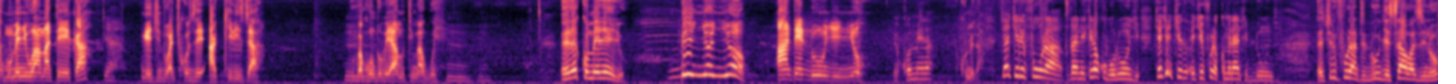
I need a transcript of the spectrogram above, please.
ku mumenyi w'amateeka ng'ekintu akikoze akkiriza kuva ku ntubo ya mutima gwe. Era ekkomera eryo binnyo nnyo ante eddungi nnyo. Ekkomera? Ekkomera. Kyekirifuula tutandikire ku bulungi. Kyekyo ekifuula ekkomera nti ddungi? Ekirifuula nti ddungi essaawa zino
